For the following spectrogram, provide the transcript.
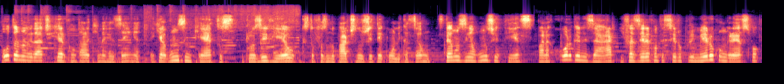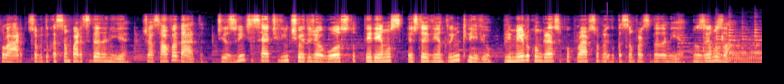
outra novidade que quero contar aqui na resenha é que alguns inquietos, inclusive eu, que estou fazendo parte do GT Comunicação, estamos em alguns GTs para coorganizar e fazer acontecer o primeiro Congresso Popular sobre Educação para a Cidadania. Já salva a data. Dias 27 e 28 de agosto teremos este evento incrível. Primeiro Congresso Popular sobre Educação para a Cidadania. Nos vemos lá.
